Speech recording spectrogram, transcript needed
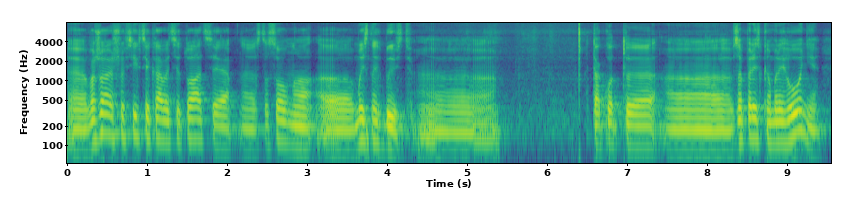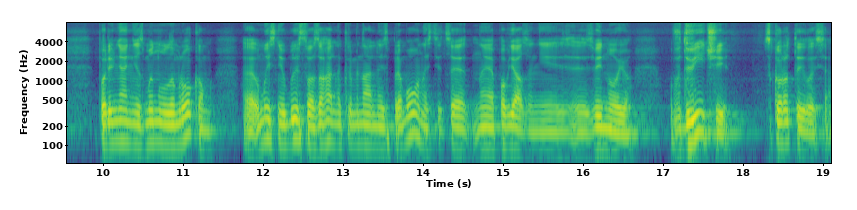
Е, Вважаю, що всіх цікавить ситуація е, стосовно е, мисних вбивств. Е, так от, в Запорізькому регіоні, в порівнянні з минулим роком, умисні вбивства загальнокримінальної спрямованості, це не пов'язані з- війною, вдвічі скоротилися.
